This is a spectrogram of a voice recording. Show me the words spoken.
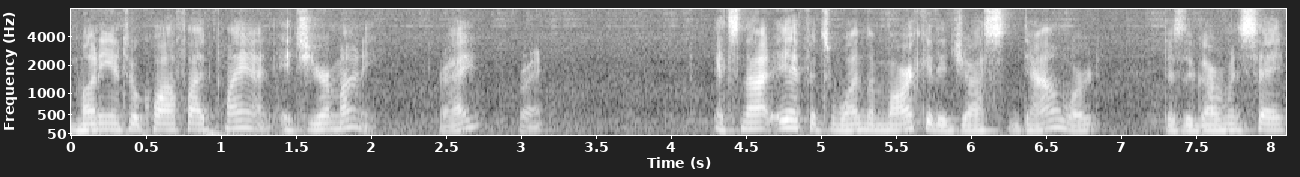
money into a qualified plan. It's your money, right? Right. It's not if, it's when the market adjusts downward. Does the government say,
